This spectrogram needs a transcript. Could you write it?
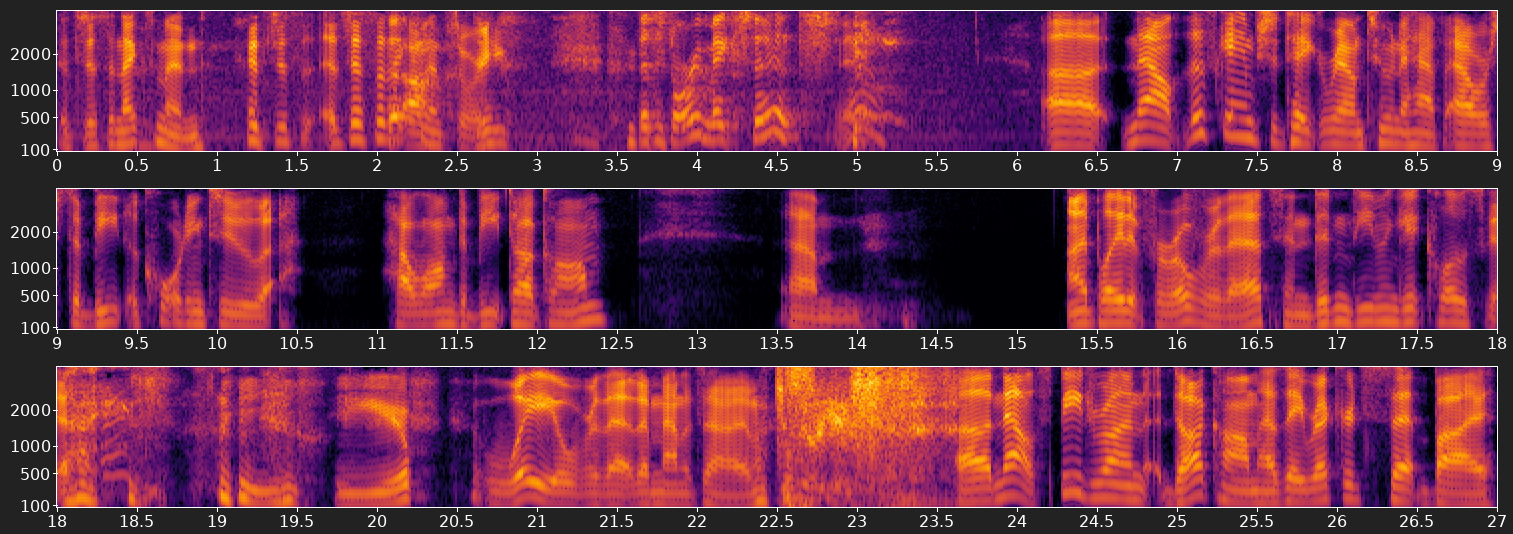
it's just an X Men. It's just it's just an uh, X Men story. the story makes sense. Uh, now this game should take around two and a half hours to beat, according to HowLongToBeat.com. Um, I played it for over that and didn't even get close, guys. Yep. Way over that amount of time. uh, now, speedrun.com has a record set by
